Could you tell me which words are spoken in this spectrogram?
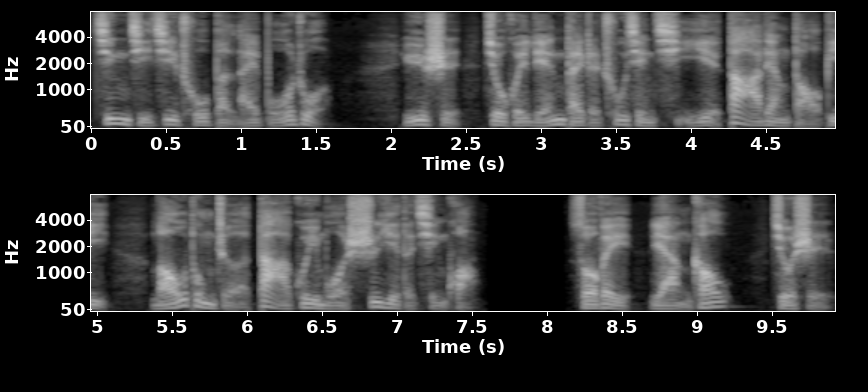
经济基础本来薄弱，于是就会连带着出现企业大量倒闭、劳动者大规模失业的情况。所谓“两高”，就是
